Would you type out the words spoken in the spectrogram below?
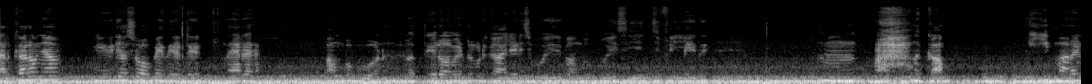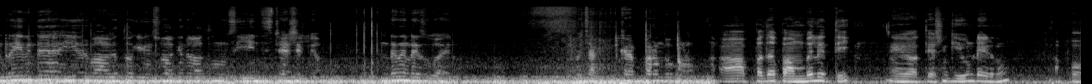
തൽക്കാലം ഞാൻ വീഡിയോ സ്റ്റോപ്പ് ചെയ്തിട്ട് നേരെ പമ്പ് പോവാണ്. ഒരു പത്ത് കിലോമീറ്റർ കൂടി കാലടിച്ച് പോയി പമ്പ് പോയി സി എൻ ജി ഫില്ല് ചെയ്ത് നിൽക്കാം ഈ മറൈൻ ഡ്രൈവിന്റെ ഈ ഒരു ഭാഗത്തോ ഗെയിംസ് വാക്കിന്റെ ഭാഗത്തൊന്നും സി എൻ ജി സ്റ്റേഷൻ ഇല്ല. ഉണ്ടെന്നുണ്ടെങ്കിൽ സുഖമായിരുന്നു. ഇപ്പൊ ചക്കരപ്പറമ്പ് പോകണം ആ അപ്പത് പമ്പിലെത്തി. അത്യാവശ്യം ക്യൂ ഉണ്ടായിരുന്നു. അപ്പോൾ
